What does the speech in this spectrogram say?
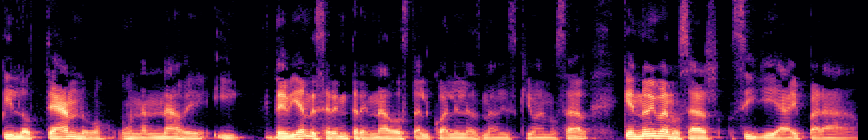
piloteando una nave y debían de ser entrenados tal cual en las naves que iban a usar, que no iban a usar CGI para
